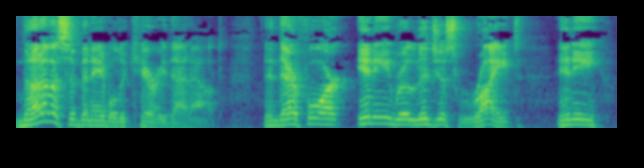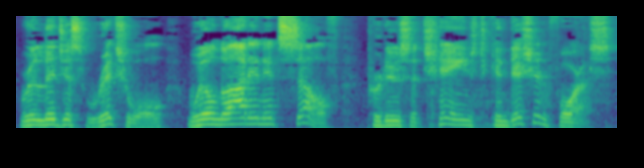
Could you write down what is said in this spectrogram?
None of us have been able to carry that out. And therefore, any religious rite, any religious ritual will not in itself produce a changed condition for us.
